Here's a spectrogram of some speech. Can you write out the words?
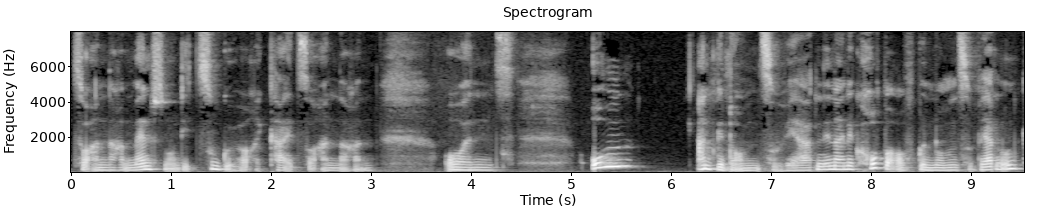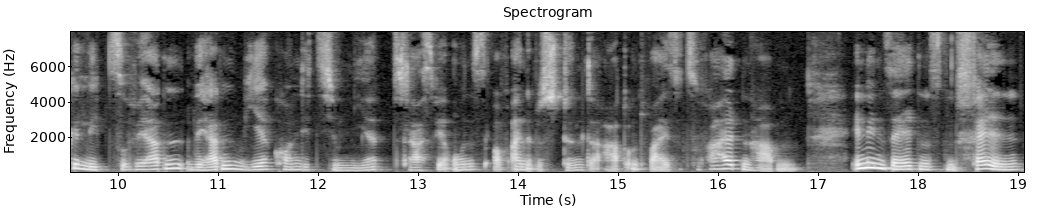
zu anderen Menschen und die Zugehörigkeit zu anderen. Und um angenommen zu werden, in eine Gruppe aufgenommen zu werden und geliebt zu werden, werden wir konditioniert, dass wir uns auf eine bestimmte Art und Weise zu verhalten haben. In den seltensten Fällen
